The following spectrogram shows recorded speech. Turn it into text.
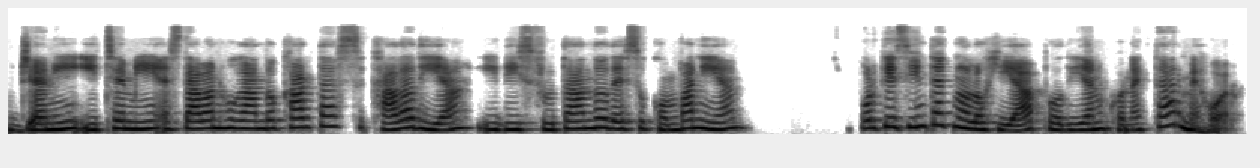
Jenny y Timmy estaban jugando cartas cada día y disfrutando de su compañía, porque sin tecnología podían conectar mejor.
